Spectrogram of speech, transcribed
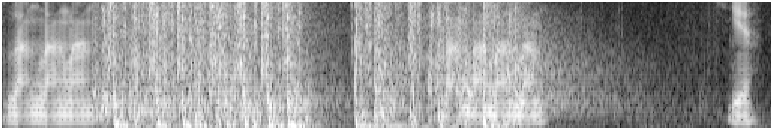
Lang, lang, lang. Lang, lang, lang, lang. Yeah.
